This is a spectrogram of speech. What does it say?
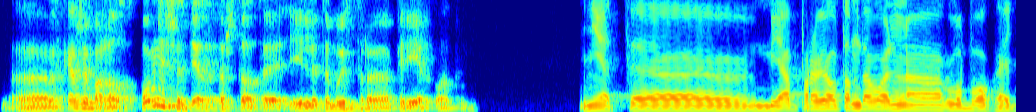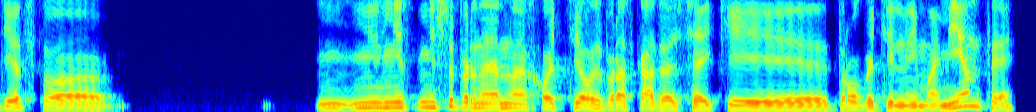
Э, расскажи, пожалуйста, помнишь из детства что-то или ты быстро переехал оттуда? Нет, э, я провел там довольно глубокое детство не, не, не супер, наверное, хотелось бы рассказывать всякие трогательные моменты,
